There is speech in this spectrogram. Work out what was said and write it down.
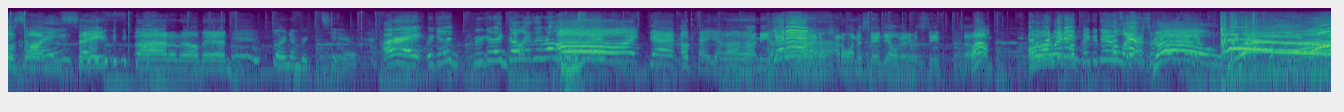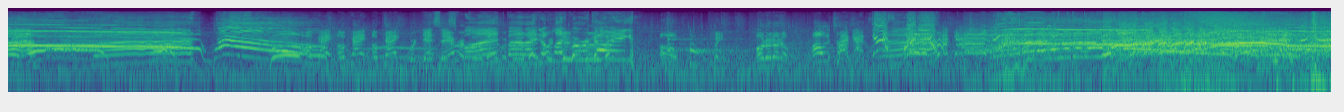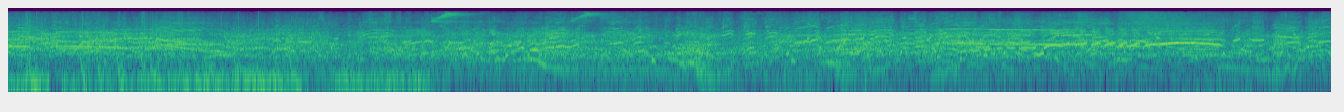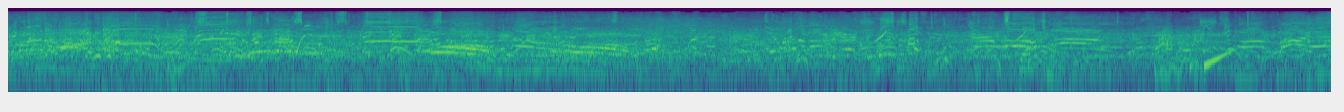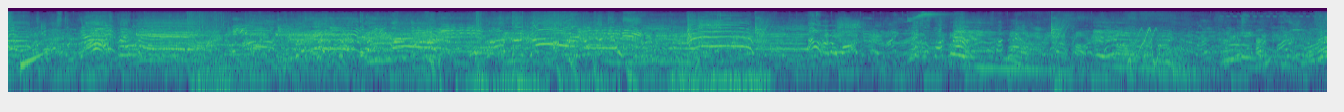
feels unsafe. I don't know, man. Floor number two. All right, we're gonna we're gonna go in the roller Oh, coaster. I get. Okay, yeah. Uh, I mean. Get yeah, in! I don't, I don't want to stay in the elevator with Steve. So, Well, um, Oh, Everyone wait, get one thing to do. Let's Let's go. go. Whoa! Ooh, okay, okay, okay. We're getting This there. is we're fun, moving. We're but I don't like where we're moving. going. Uh oh. Wait. Oh no no no. Oh the truck! Yes! Uh, oh, the truck! Hey!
